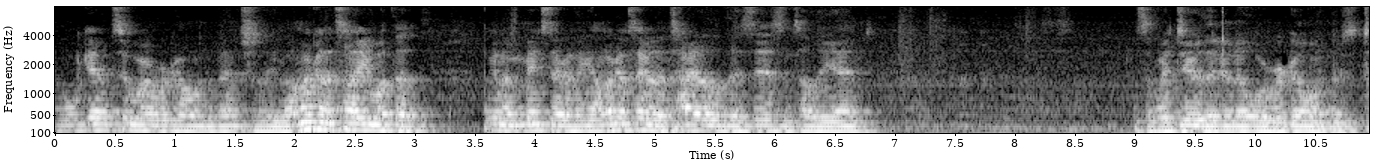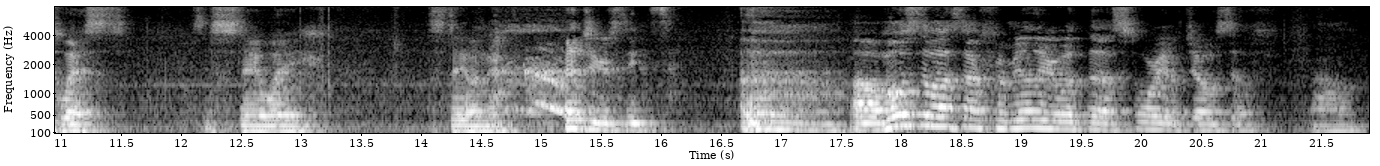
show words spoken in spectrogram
and we'll get to where we're going eventually. But I'm not going to tell you what the, I'm going to mix everything. I'm not going to tell you what the title of this is until the end. So if I do, then you'll know where we're going. There's a twist. So stay awake. Stay on edge of your seats. Uh, most of us are familiar with the story of Joseph. Um,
